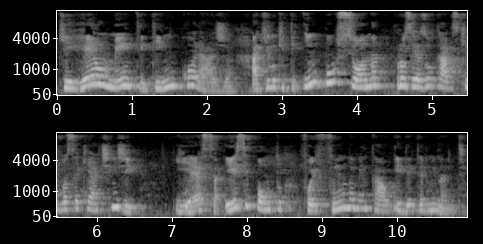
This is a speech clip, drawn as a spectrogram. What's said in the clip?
que realmente te encoraja, aquilo que te impulsiona para os resultados que você quer atingir. E essa, esse ponto foi fundamental e determinante.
